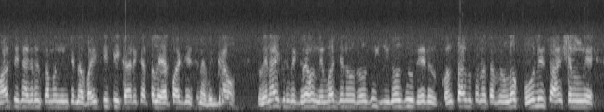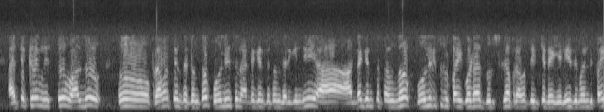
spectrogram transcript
మారుతి నగరం సంబంధించిన వైసీపీ కార్యకర్తలు ఏర్పాటు చేసిన విగ్రహం వినాయకుడి విగ్రహం నిమజ్జనం రోజు. ఈ రోజు నేడు కొనసాగుతున్న తరుణంలో పోలీసు ఆంక్షల్ని అతిక్రమిస్తూ వాళ్ళు ప్రవర్తించడంతో పోలీసులు అడ్డగించడం జరిగింది. ఆ అడ్డగించడంలో పోలీసులపై కూడా దురుసుగా ప్రవర్తించిన ఎనిమిది మందిపై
